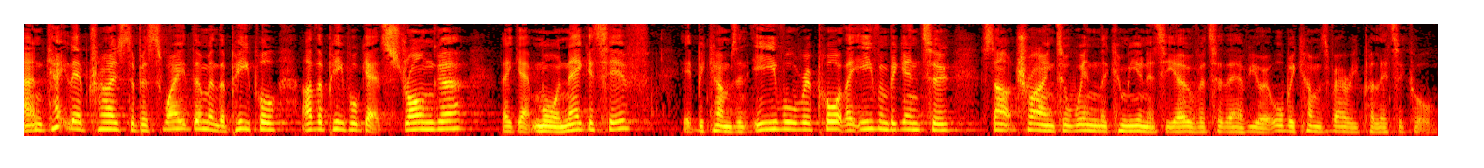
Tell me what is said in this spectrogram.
And Caleb tries to persuade them, and the people, other people get stronger, they get more negative. It becomes an evil report. They even begin to start trying to win the community over to their view. It all becomes very political.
